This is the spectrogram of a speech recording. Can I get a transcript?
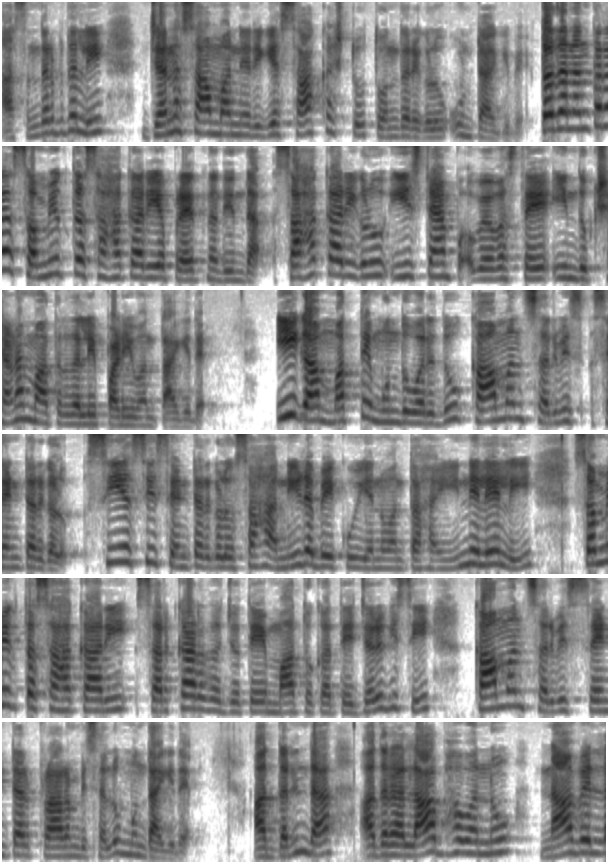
ಆ ಸಂದರ್ಭದಲ್ಲಿ ಜನಸಾಮಾನ್ಯರಿಗೆ ಸಾಕಷ್ಟು ತೊಂದರೆಗಳು ಉಂಟಾಗಿವೆ. ತದನಂತರ ಸಂಯುಕ್ತ ಸಹಕಾರಿಯ ಪ್ರಯತ್ನದಿಂದ ಸಹಕಾರಿಗಳು ಈ ಸ್ಟ್ಯಾಂಪ್ ವ್ಯವಸ್ಥೆ ಇಂದು ಕ್ಷಣ ಮಾತ್ರದಲ್ಲಿ ಪಡೆಯುವಂತಾಗಿದೆ. ಈಗ ಮತ್ತೆ ಮುಂದುವರೆದು ಕಾಮನ್ ಸರ್ವಿಸ್ ಸೆಂಟರ್ಗಳು ಸಿಎಸ್ಸಿ ಸೆಂಟರ್ಗಳು ಸಹ ನೀಡಬೇಕು ಎನ್ನುವಂತಹ ಹಿನ್ನೆಲೆಯಲ್ಲಿ ಸಂಯುಕ್ತ ಸಹಕಾರಿ ಸರ್ಕಾರದ ಜೊತೆ ಮಾತುಕತೆ ಜರುಗಿಸಿ ಕಾಮನ್ ಸರ್ವಿಸ್ ಸೆಂಟರ್ ಪ್ರಾರಂಭಿಸಲು ಮುಂದಾಗಿದೆ. ಆದ್ದರಿಂದ ಅದರ ಲಾಭವನ್ನು ನಾವೆಲ್ಲ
